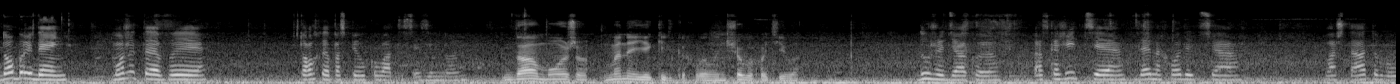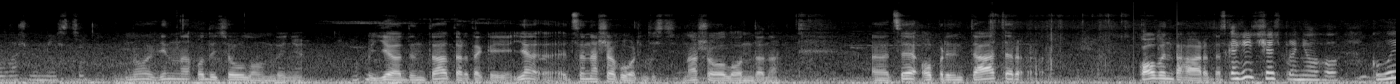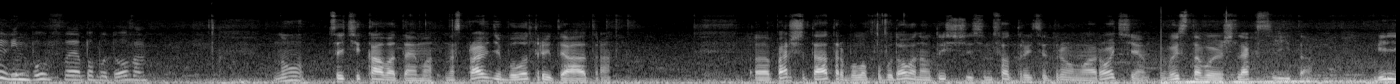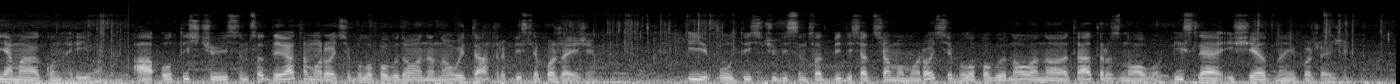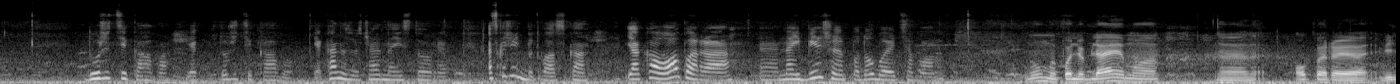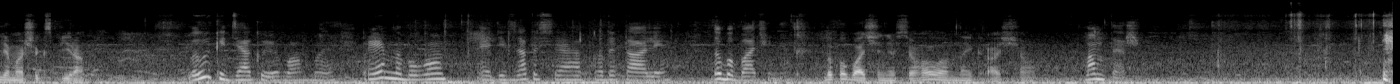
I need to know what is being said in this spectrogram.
Добрий день. Можете ви трохи поспілкуватися зі мною? Да, можу. У мене є кілька хвилин. Що ви хотіли? Дуже дякую. Розкажіть, е, де знаходиться ваш театр у вашому місті? Ну, він знаходиться у Лондоні. Є один театр такий. Я... Це наша гордість нашого Лондона. Е, Це оперний театр Ковент Гарда. Скажіть щось про нього, коли він був е, побудований. Ну, це цікава тема. Насправді було три театри. Е, Перший театр було побудовано у 1732 році виставою Шлях світа Вільяма Конгріва. А у 1809 році було побудовано новий театр після пожежі. І у 1857 році було побудовано театр знову після іще одної пожежі. Дуже цікаво, як дуже цікаво. Яка незвичайна історія. А скажіть, будь ласка, яка опера е, найбільше подобається вам? Ну, ми полюбляємо е, опери Вільяма Шекспіра. Велике дякую вам. Приємно було е, дізнатися про деталі. До побачення. До побачення, всього вам найкращого. Вам теж.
